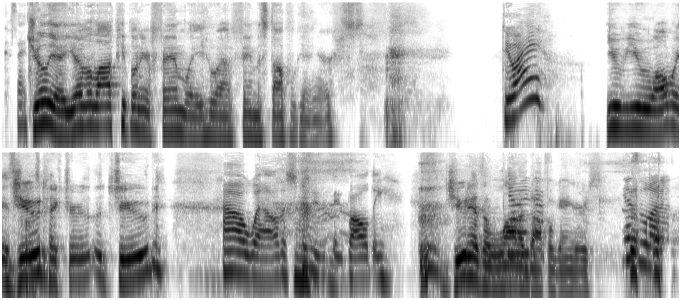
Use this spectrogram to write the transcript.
Because I Julia, you have a lot of people in your family who have famous doppelgangers. do I? You you always Jude? post pictures Jude. Oh well, this is he's a big baldy. Jude has a lot Yeah, of I guess- doppelgangers. He has a lot of.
